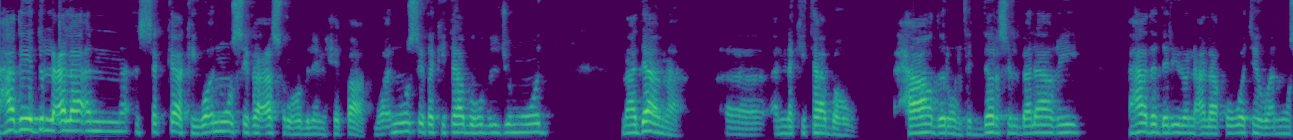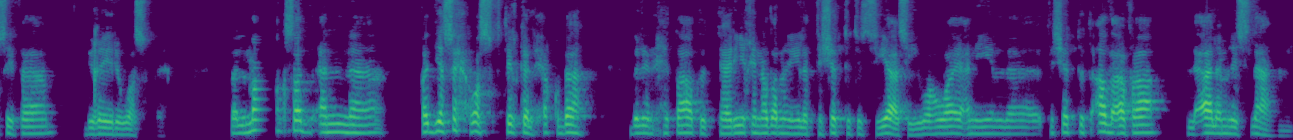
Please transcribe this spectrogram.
هذا يدل على أن السكاكي وأن وصف عصره بالانحطاط وأن وصف كتابه بالجمود ما دام آه، أن كتابه حاضر في الدرس البلاغي فهذا دليل على قوته وأن وصف بغير وصفه. فالمقصد أن قد يصح وصف تلك الحقبة بالانحطاط التاريخي نظرا إلى التشتت السياسي وهو يعني التشتت أضعف العالم الإسلامي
